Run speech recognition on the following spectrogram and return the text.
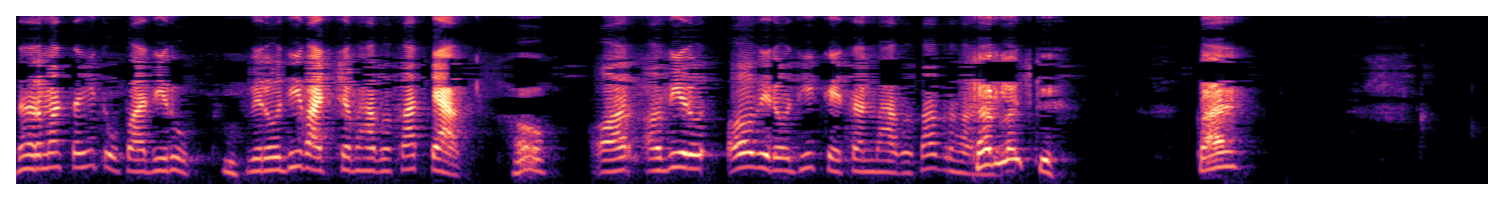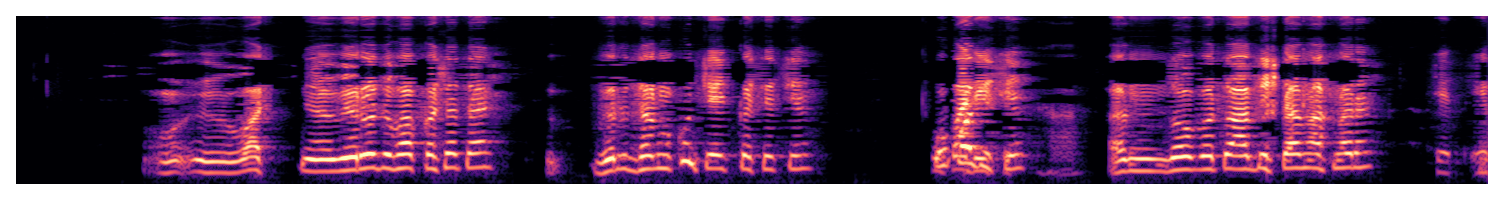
धर्म सहित उपाधि रूप. विरोधी वाच्य भाग का त्याग? हो. और अविरो, अविरोधी चेतन भाग का ग्रहण। ठरलंच की। काय? विरोध भाग कशाचा आहे? विरुद्ध धर्म कोणचे आहेत? कशाचे? उपाधीचे. आणि दोघं तो अधिष्ठान असणार आहे?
